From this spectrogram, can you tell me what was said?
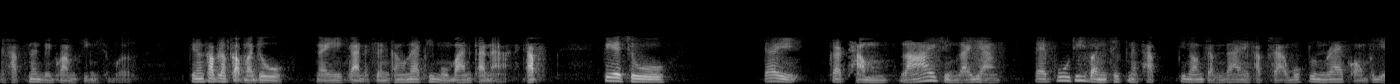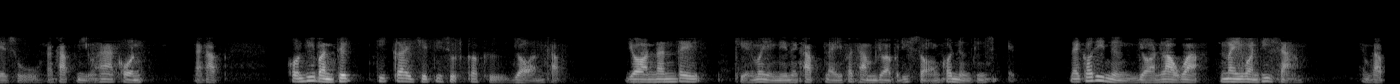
นะครับ นั่นเป็นความจริงเสมอ พี่น้องครับเรากลับมาดูในการอัศจรรย์ครั้งแรกที่หมู่บ้านกานานะครับพระเยซูได้กระทำหลายสิ่งหลายอย่าง แต่ผู้ที่บันทึกนะครับ พี่น้องจำได้นะครับ สาวกรุ่นแรกของพระเยซูนะครับ มีอยู่ห้าคนนะครับ คนที่บันทึกที่ใกล้ชิดที่สุดก็คือยอนครับ ยอนนั้นได้เขียนว่าอย่างนี้นะครับ ในพระธรรมยอห์นบทที่สองข้อหนึ่งถึงสิบเอ็ดในข้อที่หนึ่งยอนเล่าว่าในวันที่สามนะครับ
